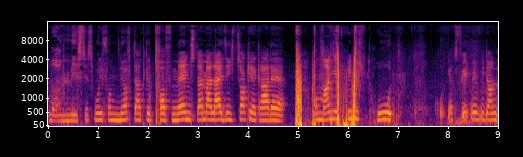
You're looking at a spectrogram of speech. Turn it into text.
Boah, Mist, jetzt wurde ich vom Nerf-Dart getroffen. Mensch, sei mal leise, ich zocke hier gerade. Oh Mann, jetzt bin ich tot. Und jetzt fehlt mir wieder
